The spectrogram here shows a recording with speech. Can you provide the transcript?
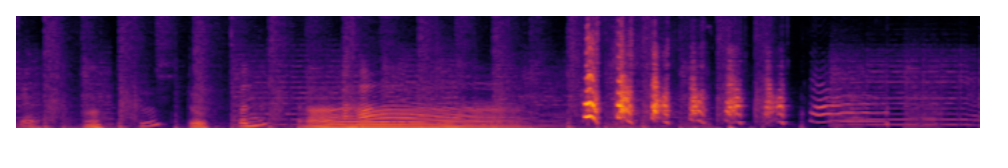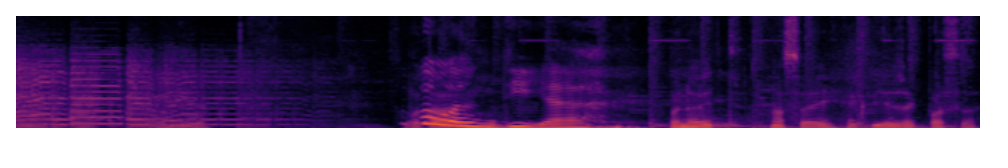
Quê? Hã? Hum? Tô? Quando? Ah! Tarde. Bom dia. Boa noite. Não sei a que dias é que passa.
